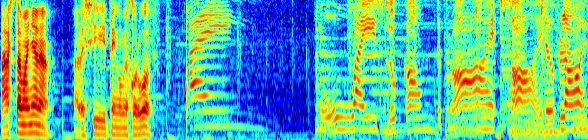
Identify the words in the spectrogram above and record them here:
Hasta mañana. A ver si tengo mejor voz. always look on the bright side of life.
